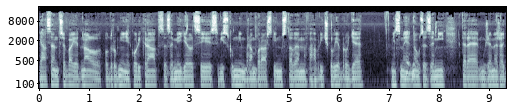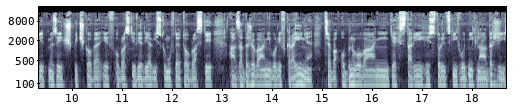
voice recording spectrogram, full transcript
Já jsem třeba jednal podrobně několikrát se zemědělci s výzkumným bramborářským ústavem v Havlíčkově Brodě, my jsme jednou ze zemí, které můžeme řadit mezi špičkové i v oblasti vědy a výzkumu v této oblasti a zadržování vody v krajině, třeba obnovování těch starých historických vodních nádrží,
